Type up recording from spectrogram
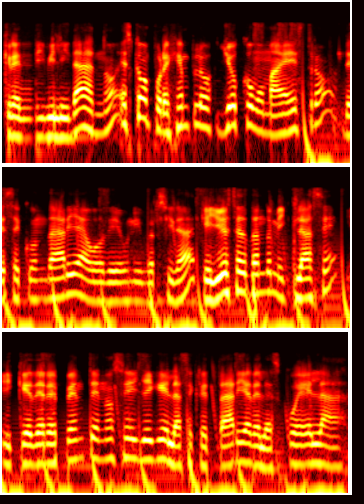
credibilidad, ¿no? Es como por ejemplo yo como maestro de secundaria o de universidad que yo esté dando mi clase y que de repente no sé llegue la secretaria de la escuela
